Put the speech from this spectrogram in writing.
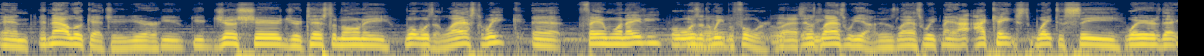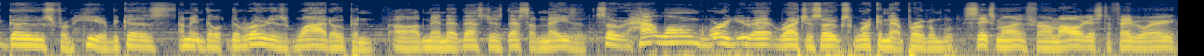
And and now look at you. You're you you just shared your testimony. What was it last week at FAM 180, or was it, the week before? Last it was week. last week. Yeah, it was last week. Man, I, I can't wait to see where that goes from here because I mean the the road is wide open. Uh, man, that that's just that's amazing. So, how long were you at Righteous Oaks working that program? Six months from August to February.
